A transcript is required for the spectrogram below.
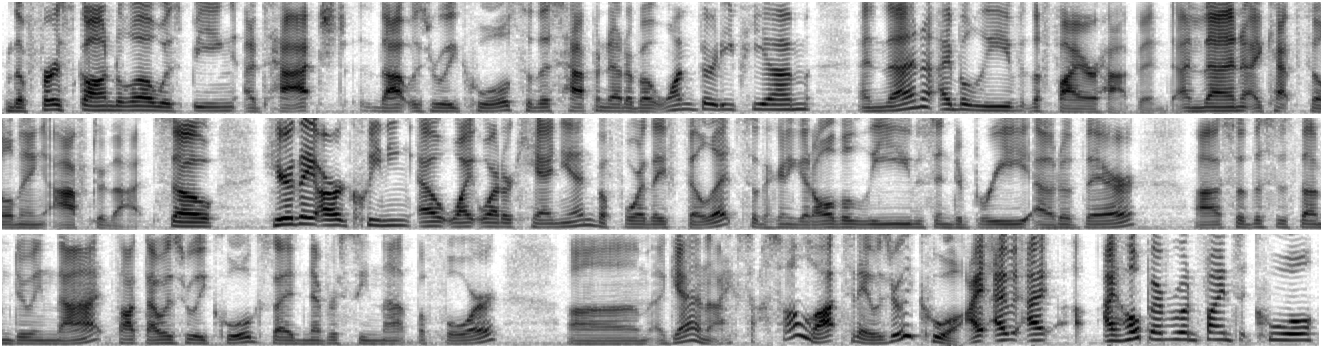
the first gondola was being attached. That was really cool. So this happened at about 1:30 p.m. and then I believe the fire happened. And then I kept filming after that. So here they are cleaning out Whitewater Canyon before they fill it. So they're going to get all the leaves and debris out of there. Uh, so this is them doing that. Thought that was really cool because I had never seen that before. Um, again, I saw, saw, a lot today. It was really cool. I I, I, I hope everyone finds it cool.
